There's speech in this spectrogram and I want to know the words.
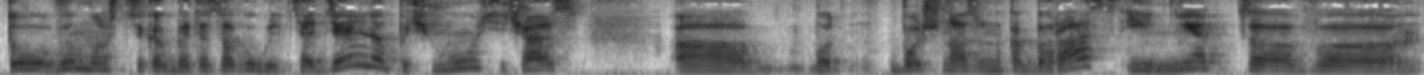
то вы можете как бы это загуглить отдельно, почему сейчас вот, больше названо как бы раз и нет в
